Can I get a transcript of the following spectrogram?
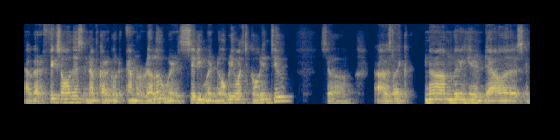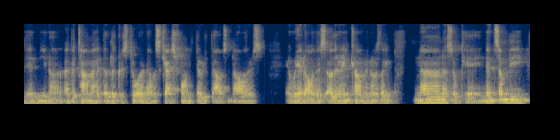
I've got to fix all this and I've got to go to Amarillo, where a city where nobody wants to go into. So I was like, no, I'm living here in Dallas. And then, you know, at the time I had the liquor store and I was cash flowing $30,000 and we had all this other income. And I was like, no, nah, that's okay. And then somebody,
